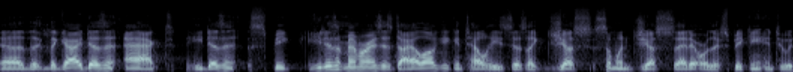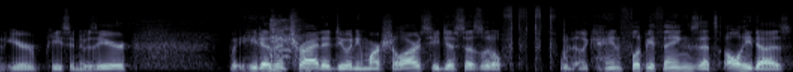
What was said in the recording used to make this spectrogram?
Uh, the the guy doesn't act. He doesn't speak. He doesn't memorize his dialogue. You can tell he's just like just someone just said it, or they're speaking into an earpiece into his ear. But he doesn't try to do any martial arts. He just does little like hand flippy things. That's all he does.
